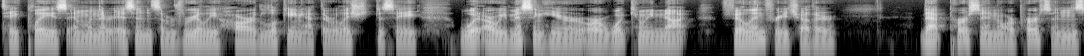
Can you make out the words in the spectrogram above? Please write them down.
take place and when there isn't some really hard looking at the relationship to say what are we missing here or what can we not fill in for each other that person or persons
